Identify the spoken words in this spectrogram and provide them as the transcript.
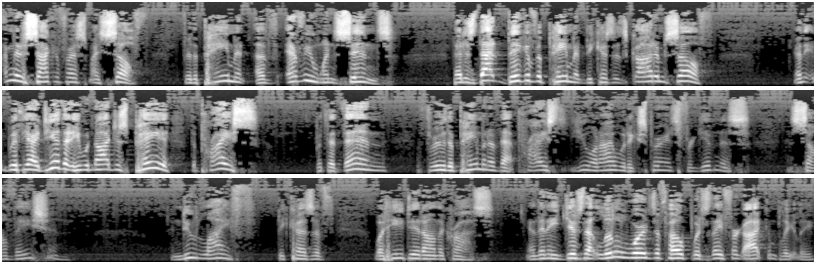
I'm going to sacrifice myself for the payment of everyone's sins. That is that big of a payment because it's God Himself. And with the idea that He would not just pay the price, but that then through the payment of that price, you and I would experience forgiveness and salvation, a new life because of what He did on the cross. And then He gives that little words of hope, which they forgot completely.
